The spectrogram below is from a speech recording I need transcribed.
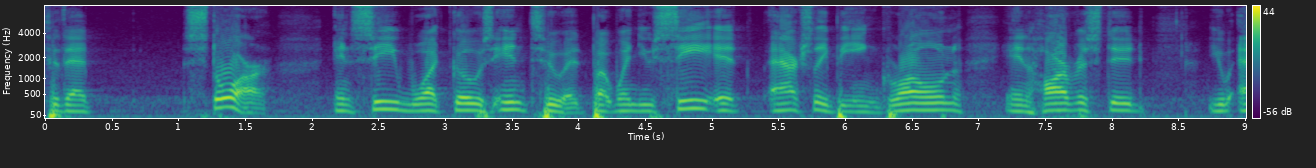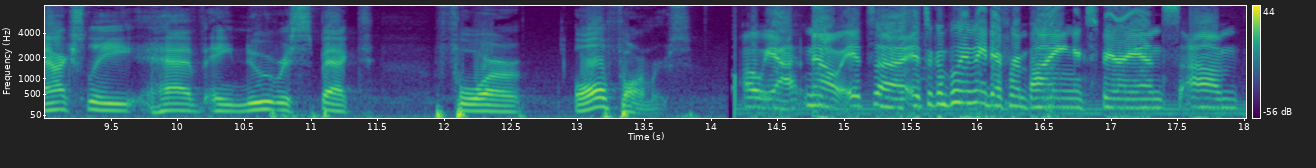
to that store and see what goes into it. But when you see it actually being grown and harvested, you actually have a new respect for all farmers. Oh yeah, no, it's a it's a completely different buying experience. Um,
